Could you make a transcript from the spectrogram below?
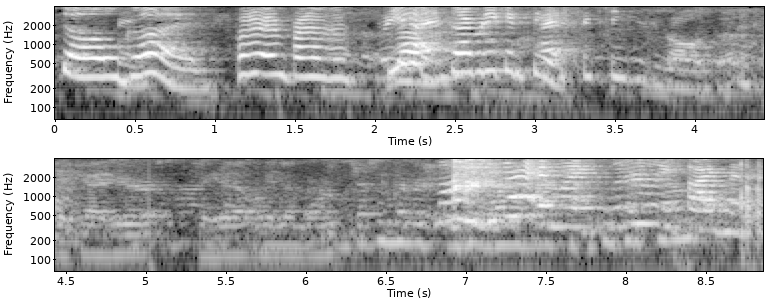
so good. Put it in front of this. Yeah, so everybody can see it. fixing his reins. Mom, you did that in like literally five minutes.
